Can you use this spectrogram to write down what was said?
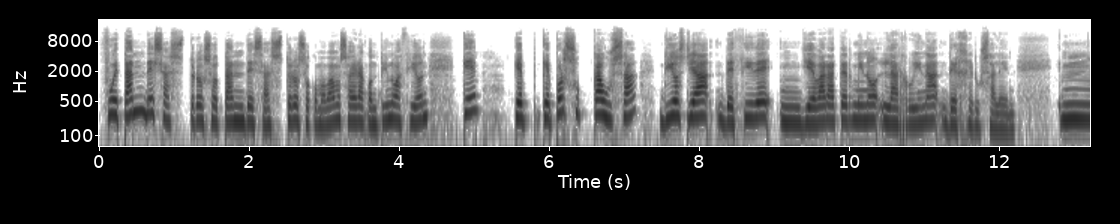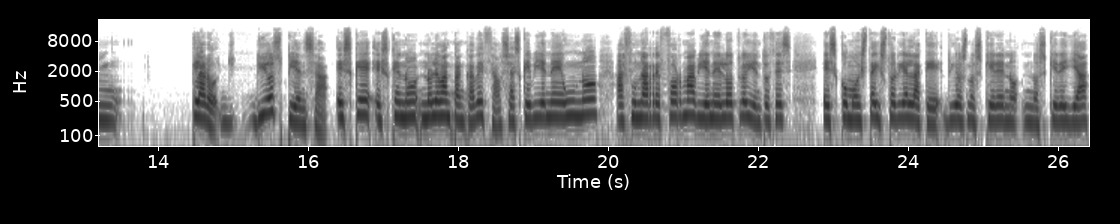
fue tan desastroso, tan desastroso, como vamos a ver a continuación, que que, por su causa Dios ya decide mm, llevar a término la ruina de Jerusalén. Mm, claro, Dios piensa, es que es que no no levantan cabeza, o sea, es que viene uno, hace una reforma, viene el otro y entonces es como esta historia en la que Dios nos quiere no, nos quiere ya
